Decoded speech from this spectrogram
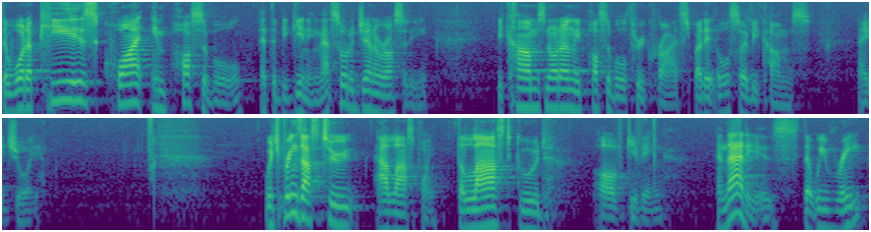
that what appears quite impossible at the beginning, that sort of generosity, becomes not only possible through Christ, but it also becomes a joy. Which brings us to our last point the last good of giving, and that is that we reap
